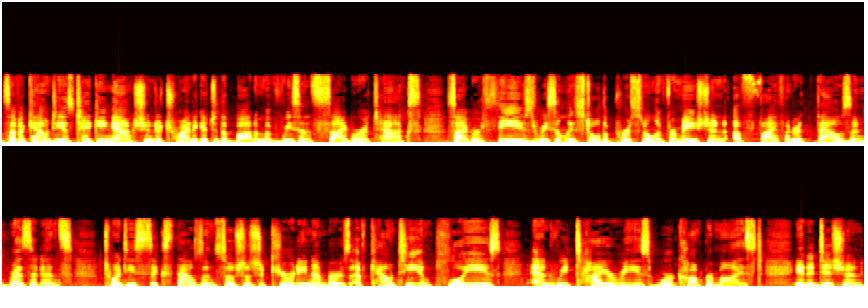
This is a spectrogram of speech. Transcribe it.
Suffolk County is taking action to try to get to the bottom of recent cyber attacks. Cyber thieves recently stole the personal information of 500,000 residents, 26,000 social security numbers of county employees and retirees were compromised. In addition,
